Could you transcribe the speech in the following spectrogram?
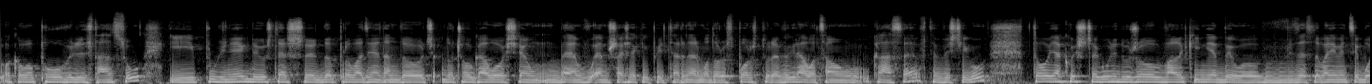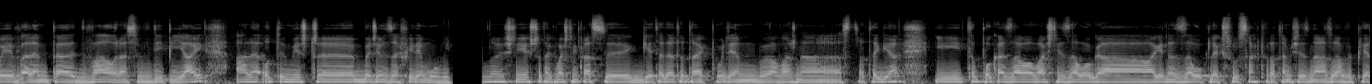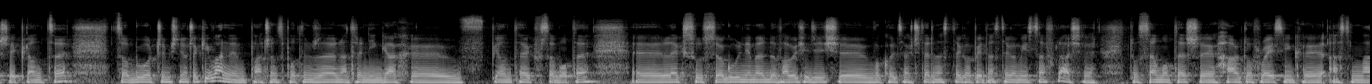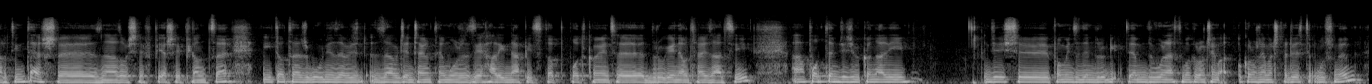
około połowy dystansu i później, gdy już też do prowadzenia tam do, doczołgało się BMW M6 ekipy Turner Motorsport, które wygrało całą klasę w tym wyścigu, to jakoś szczególnie dużo walki walki nie było. Zdecydowanie więcej było je w LMP2 oraz w DPI, ale o tym jeszcze będziemy za chwilę mówić. No jeśli jeszcze tak właśnie klasy GTD, to tak jak powiedziałem, była ważna strategia i to pokazała właśnie załoga, jedna z załóg Lexusa, która tam się znalazła w pierwszej piątce, co było czymś nieoczekiwanym, patrząc po tym, że na treningach e, w piątek, w sobotę e, Lexusy ogólnie meldowały się gdzieś e, w okolicach 14-15 miejsca w klasie. To samo też Heart of Racing Aston Martin też znalazło się w pierwszej piątce i to też głównie zawdzięczają temu, że zjechali na pit stop pod koniec drugiej neutralizacji a potem gdzieś wykonali gdzieś y, pomiędzy tym, drugi, tym 12 okrążeniem, okrążeniem a 48,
